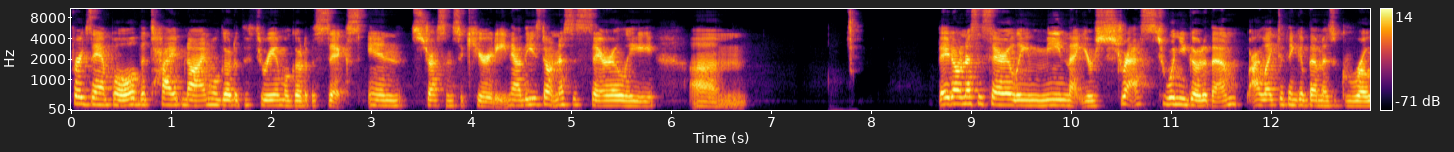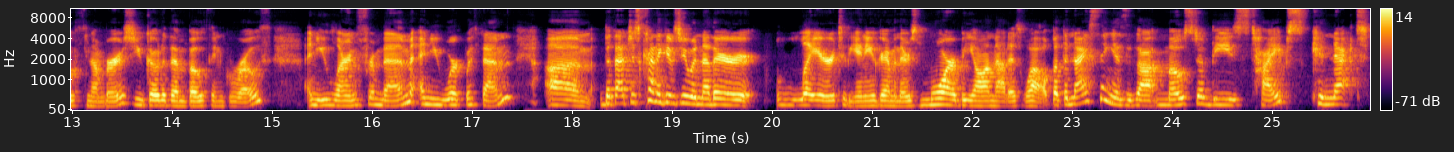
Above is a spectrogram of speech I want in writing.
for example, the type 9 will go to the 3 and will go to the 6 in stress and security. Now, these don't necessarily um, they don't necessarily mean that you're stressed when you go to them. I like to think of them as growth numbers. You go to them both in growth and you learn from them and you work with them. Um, but that just kind of gives you another layer to the Enneagram, and there's more beyond that as well. But the nice thing is that most of these types connect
